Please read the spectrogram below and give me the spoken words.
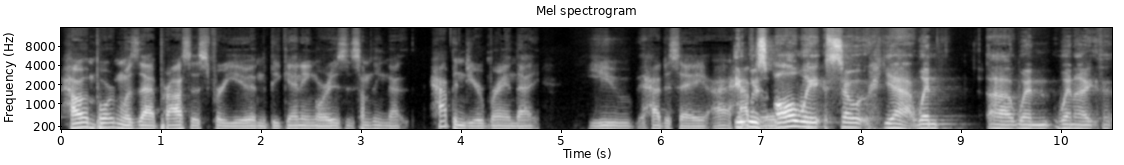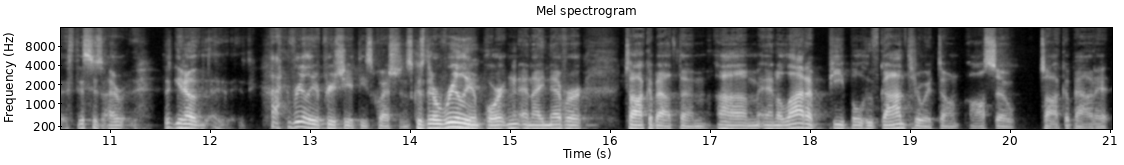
How important was that process for you in the beginning? Or is it something that happened to your brand that you had to say I it was always so yeah when uh when when i this is i you know i really appreciate these questions because they're really important and i never talk about them. Um and a lot of people who've gone through it don't also talk about it.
